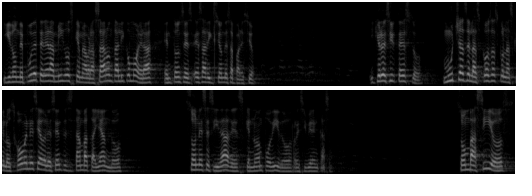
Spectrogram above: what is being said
y donde pude tener amigos que me abrazaron tal y como era, entonces esa adicción desapareció. Y quiero decirte esto, muchas de las cosas con las que los jóvenes y adolescentes están batallando son necesidades que no han podido recibir en casa. Son vacíos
